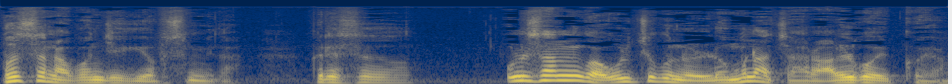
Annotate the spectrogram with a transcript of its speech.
벗어나 본 적이 없습니다. 그래서 울산과 울주군을 너무나 잘 알고 있고요.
